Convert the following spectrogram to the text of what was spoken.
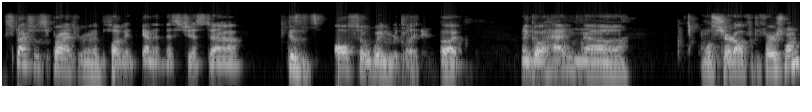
special surprise we're going to plug at the end of this, just because it's also wing related. But I'm going to go ahead and uh, we'll start off with the first one.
